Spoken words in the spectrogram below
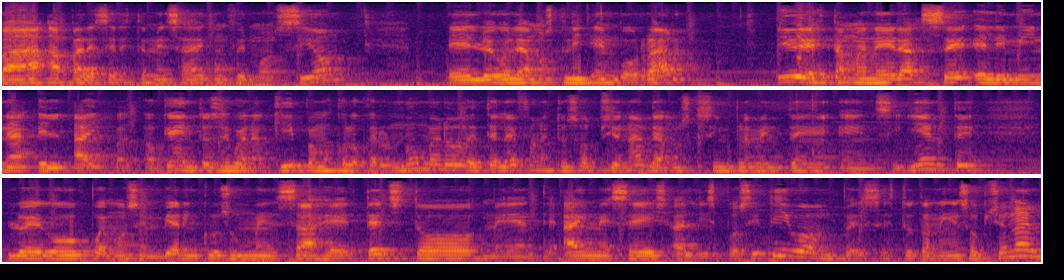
Va a aparecer este mensaje de confirmación. Eh, luego le damos clic en borrar y de esta manera se elimina el iPad ok entonces bueno aquí podemos colocar un número de teléfono esto es opcional le damos simplemente en siguiente. Luego podemos enviar incluso un mensaje de texto mediante iMessage al dispositivo pues esto también es opcional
